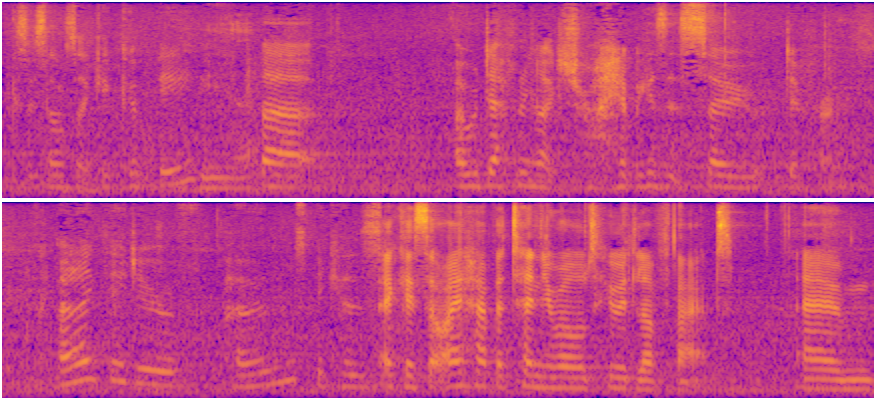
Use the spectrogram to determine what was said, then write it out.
because it sounds like it could be. Yeah. But I would definitely like to try it because it's so different. I like the idea of poems because Okay, so I have a 10 year old who would love that. Um,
